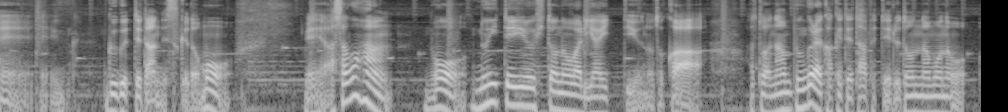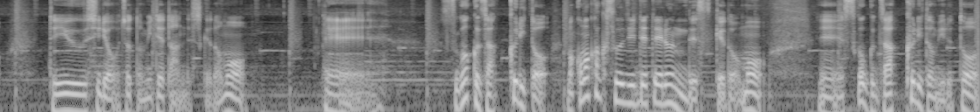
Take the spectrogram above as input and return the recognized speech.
えーググってたんですけども、えー朝ごはんを抜いている人の割合っていうのとかあとは何分ぐらいかけて食べているどんなものをっていう資料をちょっと見てたんですけども、えーすごくざっくりと、まあ、細かく数字出てるんですけども、えーすごくざっくりと見ると、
